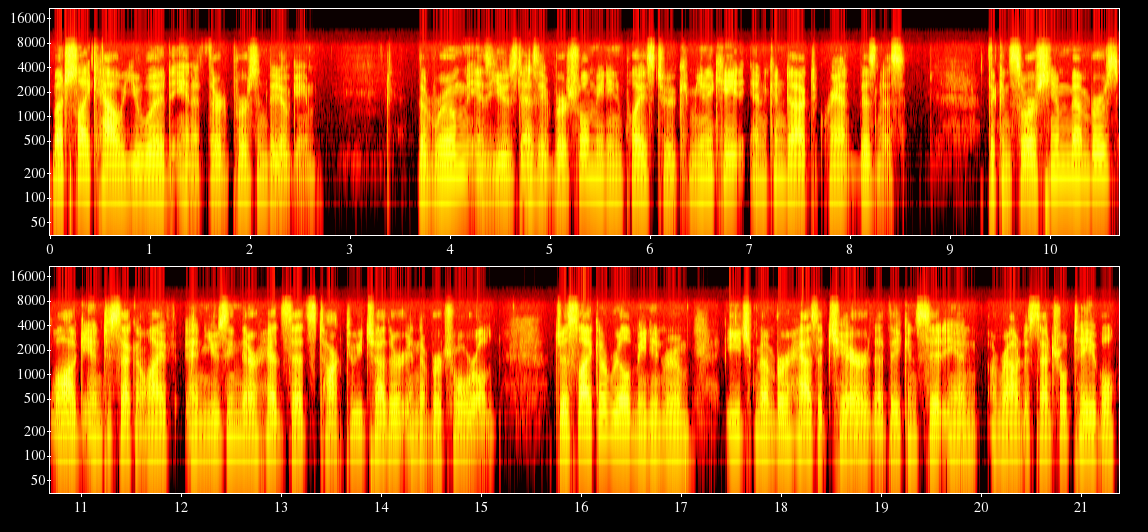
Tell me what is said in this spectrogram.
much like how you would in a third-person video game. The room is used as a virtual meeting place to communicate and conduct grant business. The consortium members log into Second Life and using their headsets talk to each other in the virtual world. Just like a real meeting room, each member has a chair that they can sit in around a central table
